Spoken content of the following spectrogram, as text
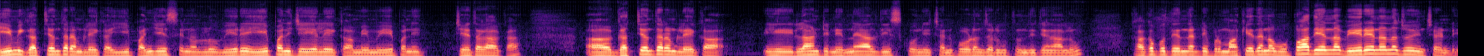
ఏమి గత్యంతరం లేక ఈ పని చేసిన వాళ్ళు వేరే ఏ పని చేయలేక మేము ఏ పని చేతగాక గత్యంతరం లేక ఈ ఇలాంటి నిర్ణయాలు తీసుకొని చనిపోవడం జరుగుతుంది జనాలు. కాకపోతే ఏంటంటే ఇప్పుడు మాకు ఏదైనా ఉపాధి అయినా వేరేనన్నా చూపించండి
